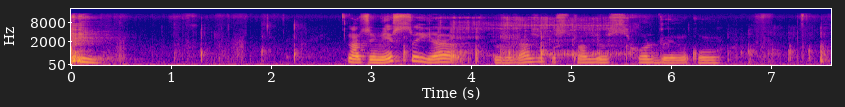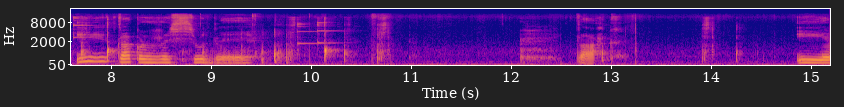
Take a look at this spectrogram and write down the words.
На це місце я зразу поставлю сходинку. І також вже сюди. Так. І.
